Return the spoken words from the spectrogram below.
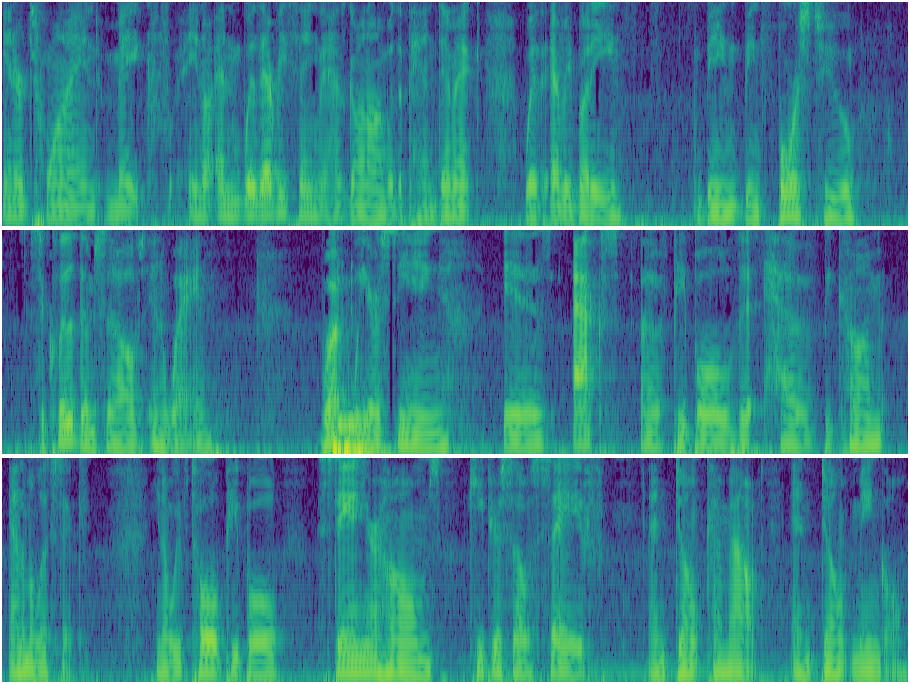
intertwined make, you know, and with everything that has gone on with the pandemic, with everybody being being forced to seclude themselves in a way, what we are seeing is acts of people that have become animalistic. You know, we've told people stay in your homes, keep yourselves safe, and don't come out and don't mingle.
